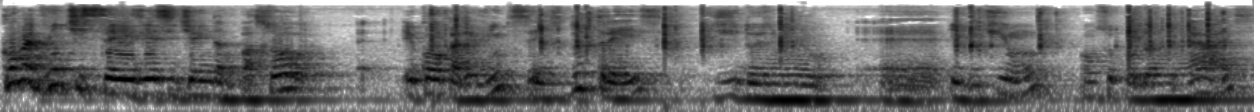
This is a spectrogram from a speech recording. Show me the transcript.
Como é 26 e esse dia ainda não passou, eu colocarei 26 do 3 de 2021, vamos supor 2 mil reais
